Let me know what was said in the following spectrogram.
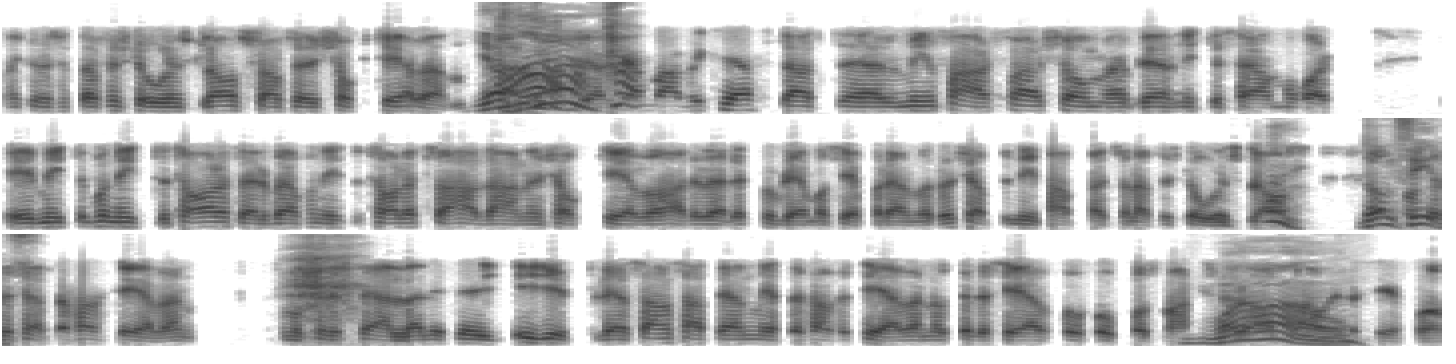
man kunde sätta förstoringsglas framför tjock-tvn. Ja. Jag kan bara bekräfta att eh, min farfar som blev 95 år, i mitten på 90-talet eller början på 90-talet så hade han en tjock-tv och hade väldigt problem att se på den. Och då köpte min pappa ett sånt här förstoringsglas. De Man kunde finns. sätta framför tvn. Som man kunde ställa lite i, i djupled. Så han satt en meter framför tvn och kunde se på fotbollsmatcher och allt han ville se på.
